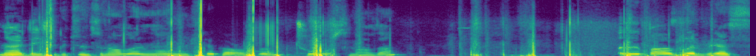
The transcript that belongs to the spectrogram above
neredeyse bütün sınavlarımı yüksek aldım. Çoğu sınavdan. Ee, Bazıları biraz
